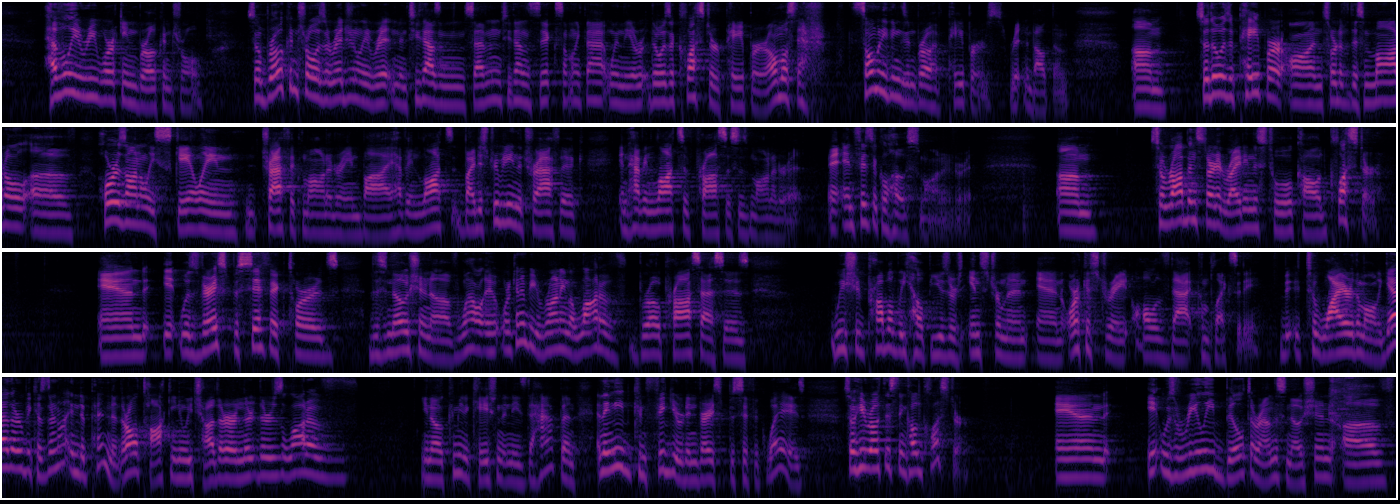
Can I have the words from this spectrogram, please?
heavily reworking bro control. So Bro Control was originally written in 2007, 2006, something like that, when the, there was a cluster paper. Almost every, so many things in Bro have papers written about them. Um, so there was a paper on sort of this model of horizontally scaling traffic monitoring by having lots, by distributing the traffic and having lots of processes monitor it and, physical hosts monitor it. Um, so Robin started writing this tool called Cluster. And it was very specific towards this notion of, well, we're going to be running a lot of Bro processes. We should probably help users instrument and orchestrate all of that complexity to wire them all together because they're not independent. They're all talking to each other, and there, there's a lot of you know, communication that needs to happen, and they need configured in very specific ways. So he wrote this thing called Cluster. And it was really built around this notion of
